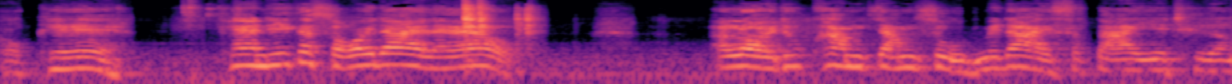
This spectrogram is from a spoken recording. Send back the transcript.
โอเค แค่นี้ก็ซอยได้แล้ว อร่อยทุกคำจำสูตรไม่ได้สไตล์เยเทือง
